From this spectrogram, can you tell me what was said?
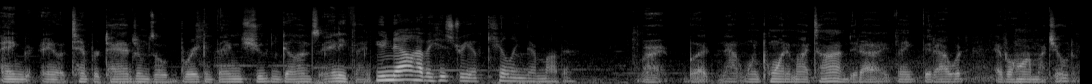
anger, you know, temper tantrums or breaking things, shooting guns, anything. You now have a history of killing their mother. Right, but not one point in my time did I think that I would ever harm my children.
